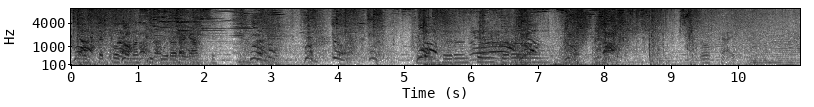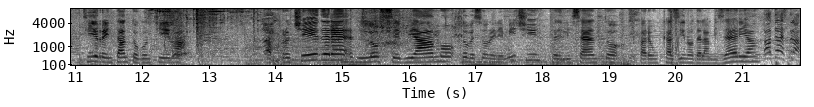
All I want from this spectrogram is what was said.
Questo è poco ma sicuro, ragazzi. Ok. Tir intanto continua a procedere. Lo seguiamo. Dove sono i nemici? Che li sento fare un casino della miseria. A destra,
